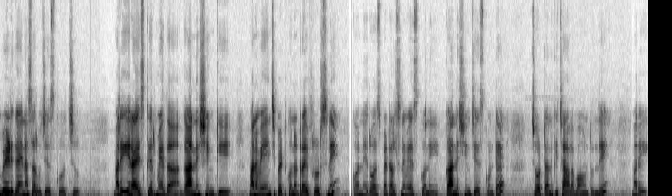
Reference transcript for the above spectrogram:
వేడిగా అయినా సర్వ్ చేసుకోవచ్చు. మరి ఈ రైస్ కీర్ మీద గార్నిషింగ్కి మనం వేయించి పెట్టుకున్న డ్రై ఫ్రూట్స్ని కొన్ని రోజ్ పెటల్స్ని వేసుకొని గార్నిషింగ్ చేసుకుంటే చూడటానికి చాలా బాగుంటుంది. మరి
